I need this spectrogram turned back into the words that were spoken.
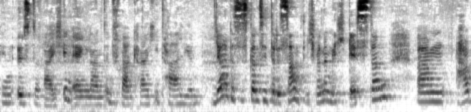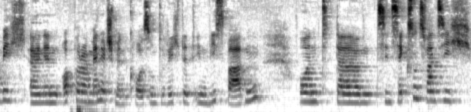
In Österreich, in England, in Frankreich, Italien. Ja, das ist ganz interessant. Ich war nämlich gestern, ähm, habe ich einen Opera Management Kurs unterrichtet in Wiesbaden und da sind 26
